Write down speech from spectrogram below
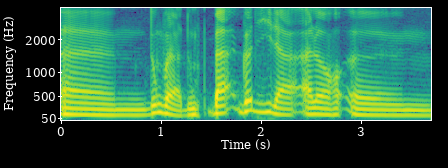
Euh, donc voilà, donc bah, Godzilla. Alors, euh,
